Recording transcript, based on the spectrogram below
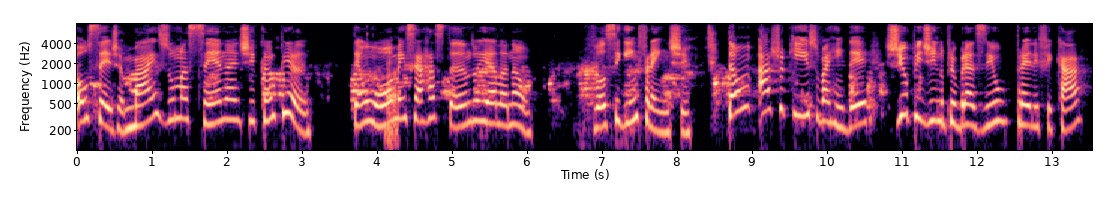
Ou seja, mais uma cena de campeã. Tem um homem se arrastando e ela não vou seguir em frente. Então, acho que isso vai render. Gil pedindo para o Brasil para ele ficar.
